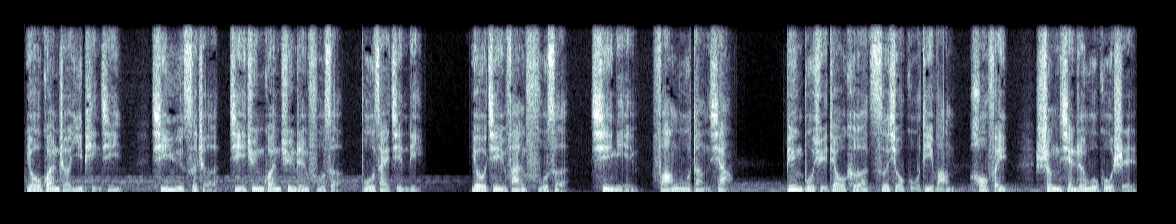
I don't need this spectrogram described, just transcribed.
有官者一品级，其遇此者及军官军人服色，不再尽力。又禁凡服色、器皿、房屋等项，并不许雕刻刺绣古帝王、后妃、圣贤人物故事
